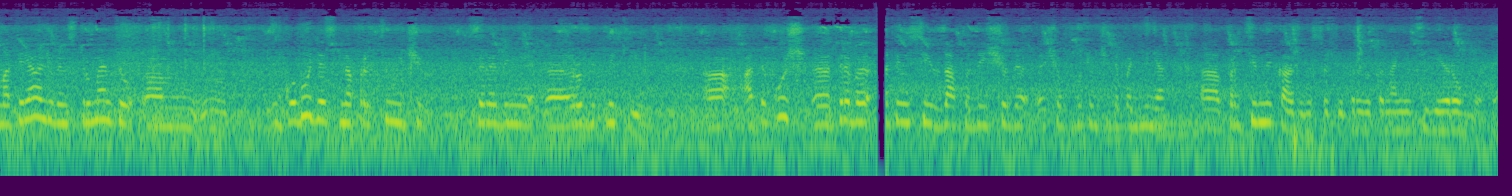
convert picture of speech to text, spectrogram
матеріалів інструменту ем, у колодязь на працюючих всередині е, робітників. А, також е, треба дати усі заходи щоб виключити падіння працівника з висоти при виконанні цієї роботи.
